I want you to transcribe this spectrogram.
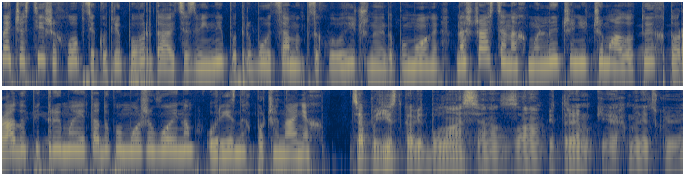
Найчастіше хлопці, котрі повертаються з війни, потребують саме психологічної допомоги. На щастя, на Хмельниччині чимало тих, хто раду підтримає та допоможе воїнам у різних починаннях. Ця поїздка відбулася за підтримки Хмельницької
